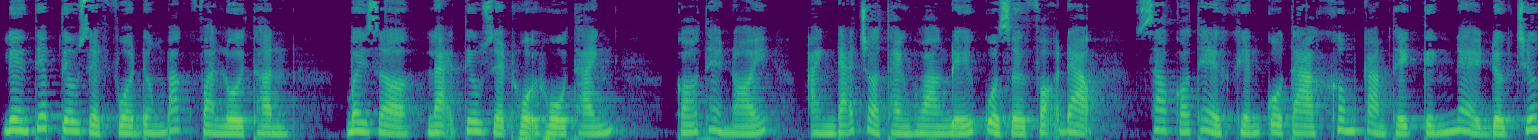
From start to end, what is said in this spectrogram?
liên tiếp tiêu diệt vua Đông Bắc và lôi thần. Bây giờ lại tiêu diệt hội Hồ Thánh. Có thể nói, anh đã trở thành hoàng đế của giới võ đạo, sao có thể khiến cô ta không cảm thấy kính nể được chứ?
